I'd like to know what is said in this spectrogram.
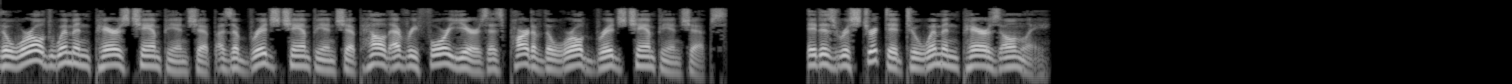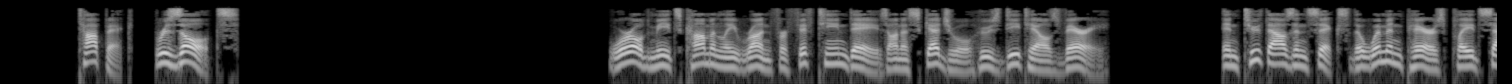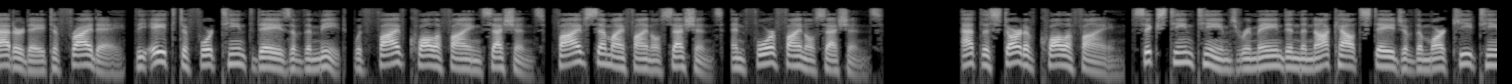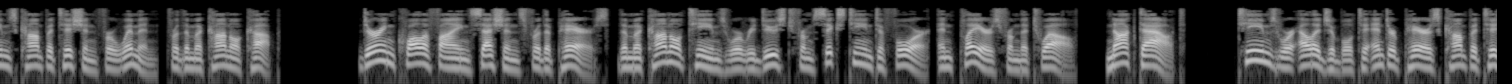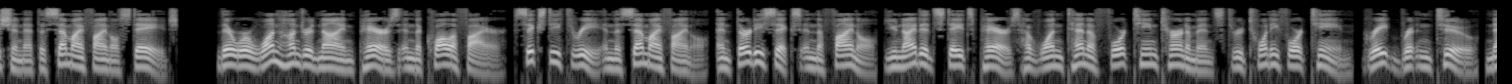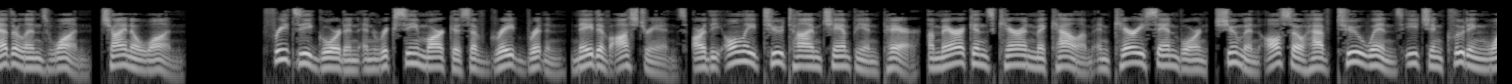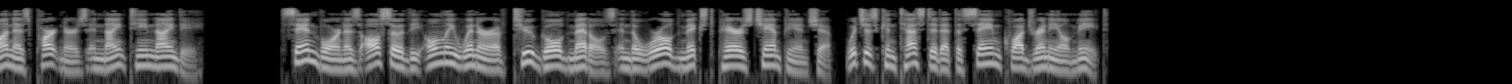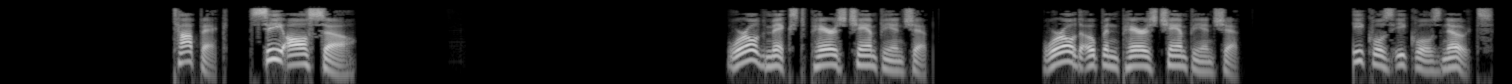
The World Women Pairs Championship is a bridge championship held every four years as part of the World Bridge Championships. It is restricted to women pairs only. Results World meets commonly run for 15 days on a schedule whose details vary. In 2006 the women pairs played Saturday to Friday, the 8th to 14th days of the meet, with five qualifying sessions, five semifinal sessions, and four final sessions. At the start of qualifying, 16 teams remained in the knockout stage of the marquee teams competition for women, for the McConnell Cup. During qualifying sessions for the pairs, the McConnell teams were reduced from 16 to 4, and players from the 12 knocked out Teams were eligible to enter pairs competition at the semifinal stage. There were 109 pairs in the qualifier, 63 in the semifinal, and 36 in the final. United States pairs have won 10 of 14 tournaments through 2014, Great Britain 2, Netherlands 1, China 1. Fritzi Gordon and Rixi Markus of Great Britain native Austrians are the only two-time champion pair. Americans Karen McCallum and Kerri Sanborn, Shuman also have two wins each including one as partners in 1990. Sanborn is also the only winner of two gold medals in the World Mixed Pairs Championship, which is contested at the same quadrennial meet. Topic See also World Mixed Pairs Championship World Open Pairs Championship Notes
